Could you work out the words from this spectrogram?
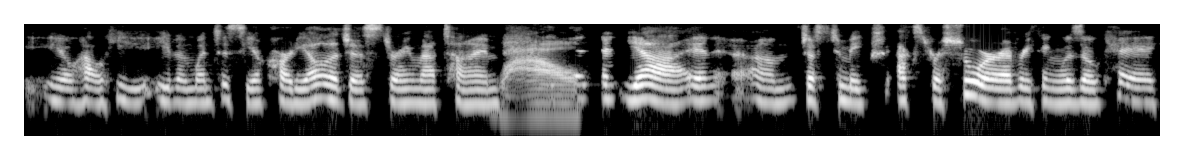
you know how he even went to see a cardiologist during that time wow and, and, yeah and um, just to make extra sure everything was okay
